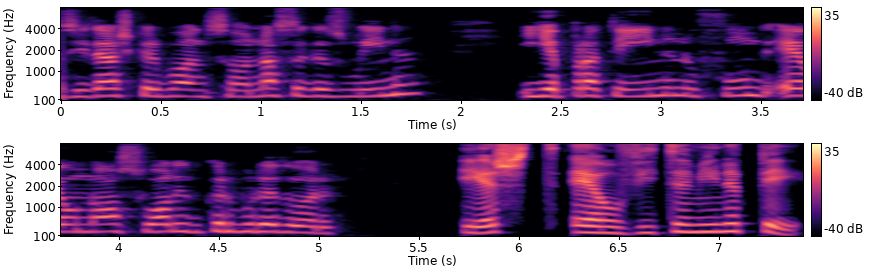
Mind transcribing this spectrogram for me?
Os hidratos de carbono são a nossa gasolina e a proteína, no fundo, é o nosso óleo do carburador. Este é o Vitamina P.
